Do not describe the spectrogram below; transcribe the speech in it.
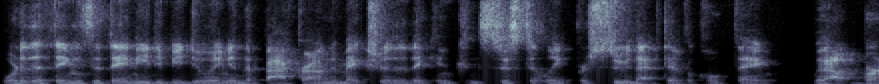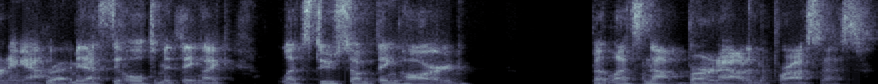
what are the things that they need to be doing in the background to make sure that they can consistently pursue that difficult thing without burning out? Right. I mean, that's the ultimate thing. Like, let's do something hard, but let's not burn out in the process.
